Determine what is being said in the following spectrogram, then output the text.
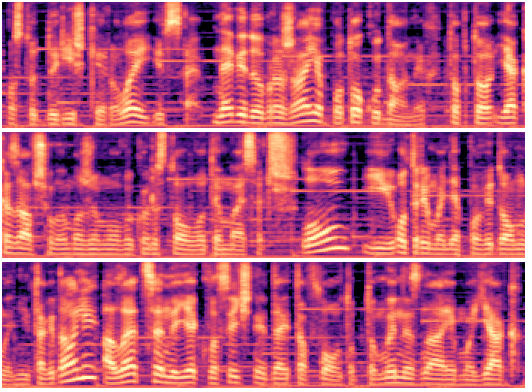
просто доріжки ролей і все не відображає потоку даних. Тобто я казав, що ми можемо використовувати message flow і отримання повідомлень і так далі, але це не є класичний data flow. Тобто ми не знаємо, як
